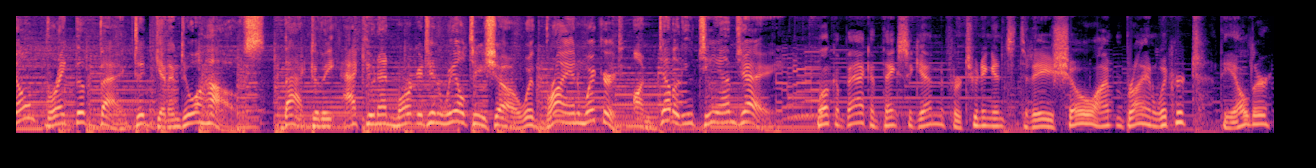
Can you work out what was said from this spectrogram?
Don't break the bank to get into a house. Back to the AccuNet Mortgage and Realty Show with Brian Wickert on WTMJ. Welcome back, and thanks again for tuning in to today's show. I'm Brian Wickert, the elder,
